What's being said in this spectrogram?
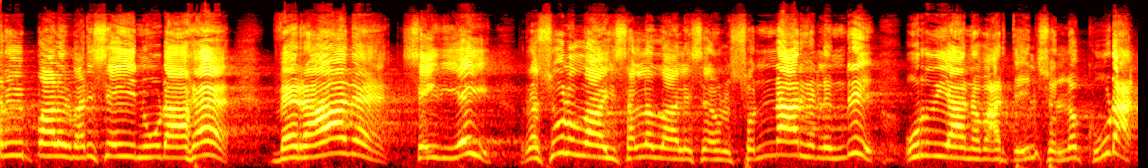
அறிவிப்பாளர் வரிசையினூடாக வராத செய்தியை ரசூலுல்லாஹி சல்லல்லா அலிஸ்வர்கள் சொன்னார்கள் என்று உறுதியான வார்த்தையில் சொல்லக்கூடாது.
